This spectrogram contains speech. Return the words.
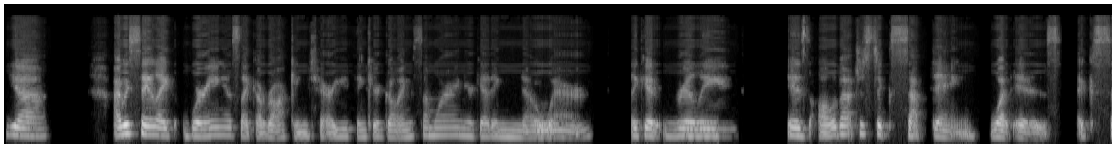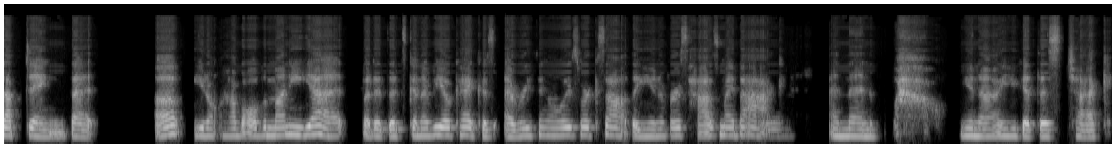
Yeah. I would say like worrying is like a rocking chair. You think you're going somewhere and you're getting nowhere. Mm, Like it really is all about just accepting what is, accepting that up you don't have all the money yet, but it, it's going to be okay because everything always works out. The universe has my back. mm, And then, wow, you know, you get this check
